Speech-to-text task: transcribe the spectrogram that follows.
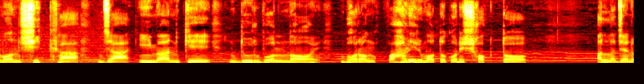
এমন শিক্ষা যা ইমানকে দুর্বল নয়, বরং পাহাড়ের মতো করে শক্ত আল্লাহ যেন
